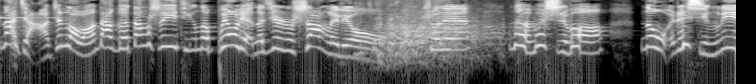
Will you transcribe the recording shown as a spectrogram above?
那家这老王大哥当时一听，那不要脸的劲儿就上来了，说的那什么师傅，那我这行李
